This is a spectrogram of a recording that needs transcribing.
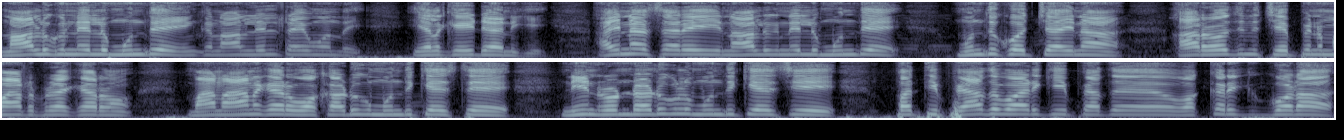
నాలుగు నెలలు ముందే ఇంకా నాలుగు నెలలు టైం ఉంది వీళ్ళకి వేయడానికి. అయినా సరే ఈ నాలుగు నెలలు ముందే ముందుకొచ్చి ఆయన ఆ రోజున చెప్పిన మాట ప్రకారం మా నాన్నగారు ఒక అడుగు ముందుకేస్తే నేను రెండు అడుగులు ముందుకేసి ప్రతి పేదవాడికి పెద్ద ఒక్కరికి కూడా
